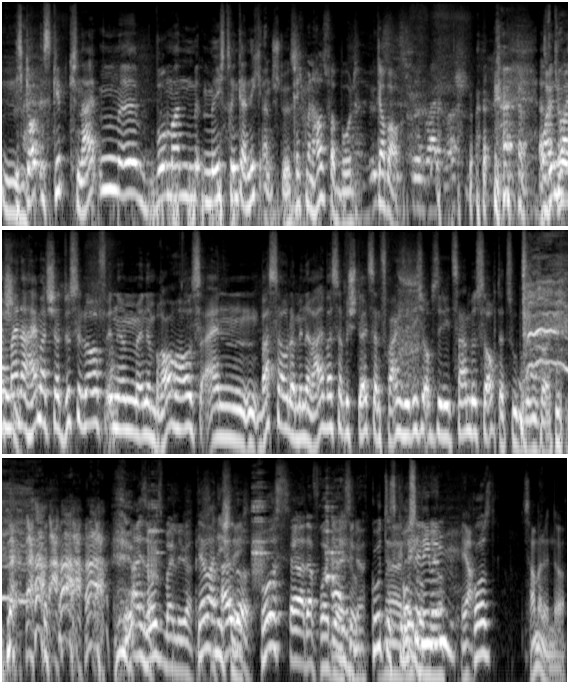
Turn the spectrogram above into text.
Ich glaube, es gibt Kneipen, äh, wo man mit einem Milchtrinker nicht anstößt. Kriegt man Hausverbot. Ich glaube auch. Also wenn du in meiner Heimatstadt Düsseldorf in einem, in einem Brauhaus ein Wasser oder Mineralwasser bestellst, dann fragen sie dich, ob sie die Zahnbürste auch dazu bringen sollen. Also, Prost, mein Lieber. der war nicht Also, schlecht. Prost. Ja, da freut ihr euch Also, wieder. gutes Ja, Prost, ihr. Lieben. Ja. Prost. Was haben wir denn da?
